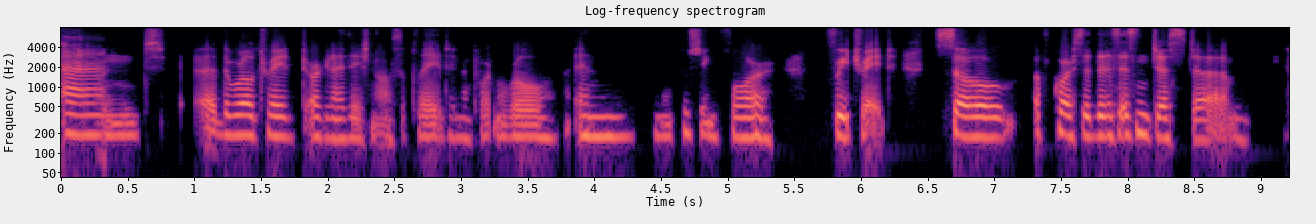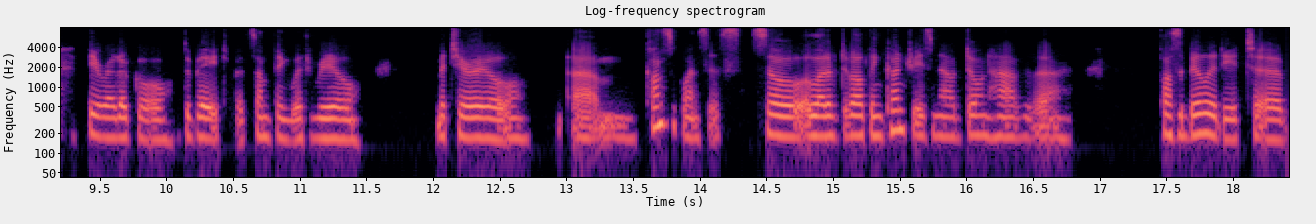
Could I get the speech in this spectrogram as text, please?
and uh, the World Trade Organization also played an important role in you know, pushing for free trade. So, of course, this isn't just a theoretical debate, but something with real material um, consequences. So, a lot of developing countries now don't have the possibility to,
